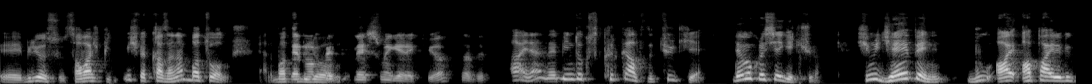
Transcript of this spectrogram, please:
e, biliyorsun savaş bitmiş ve kazanan Batı olmuş. Yani Batı Demokratikleşme gerekiyor tabii. Aynen ve 1946'da Türkiye demokrasiye geçiyor. Şimdi CHP'nin bu ay, apayrı bir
